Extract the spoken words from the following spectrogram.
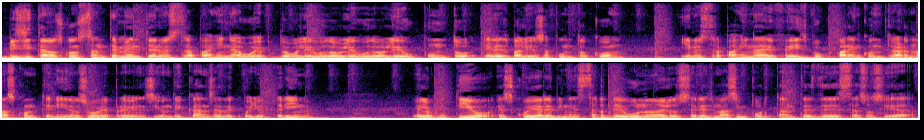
Visítanos constantemente en nuestra página web www.eresvaliosa.com y en nuestra página de Facebook para encontrar más contenido sobre prevención de cáncer de cuello uterino. El objetivo es cuidar el bienestar de uno de los seres más importantes de esta sociedad,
